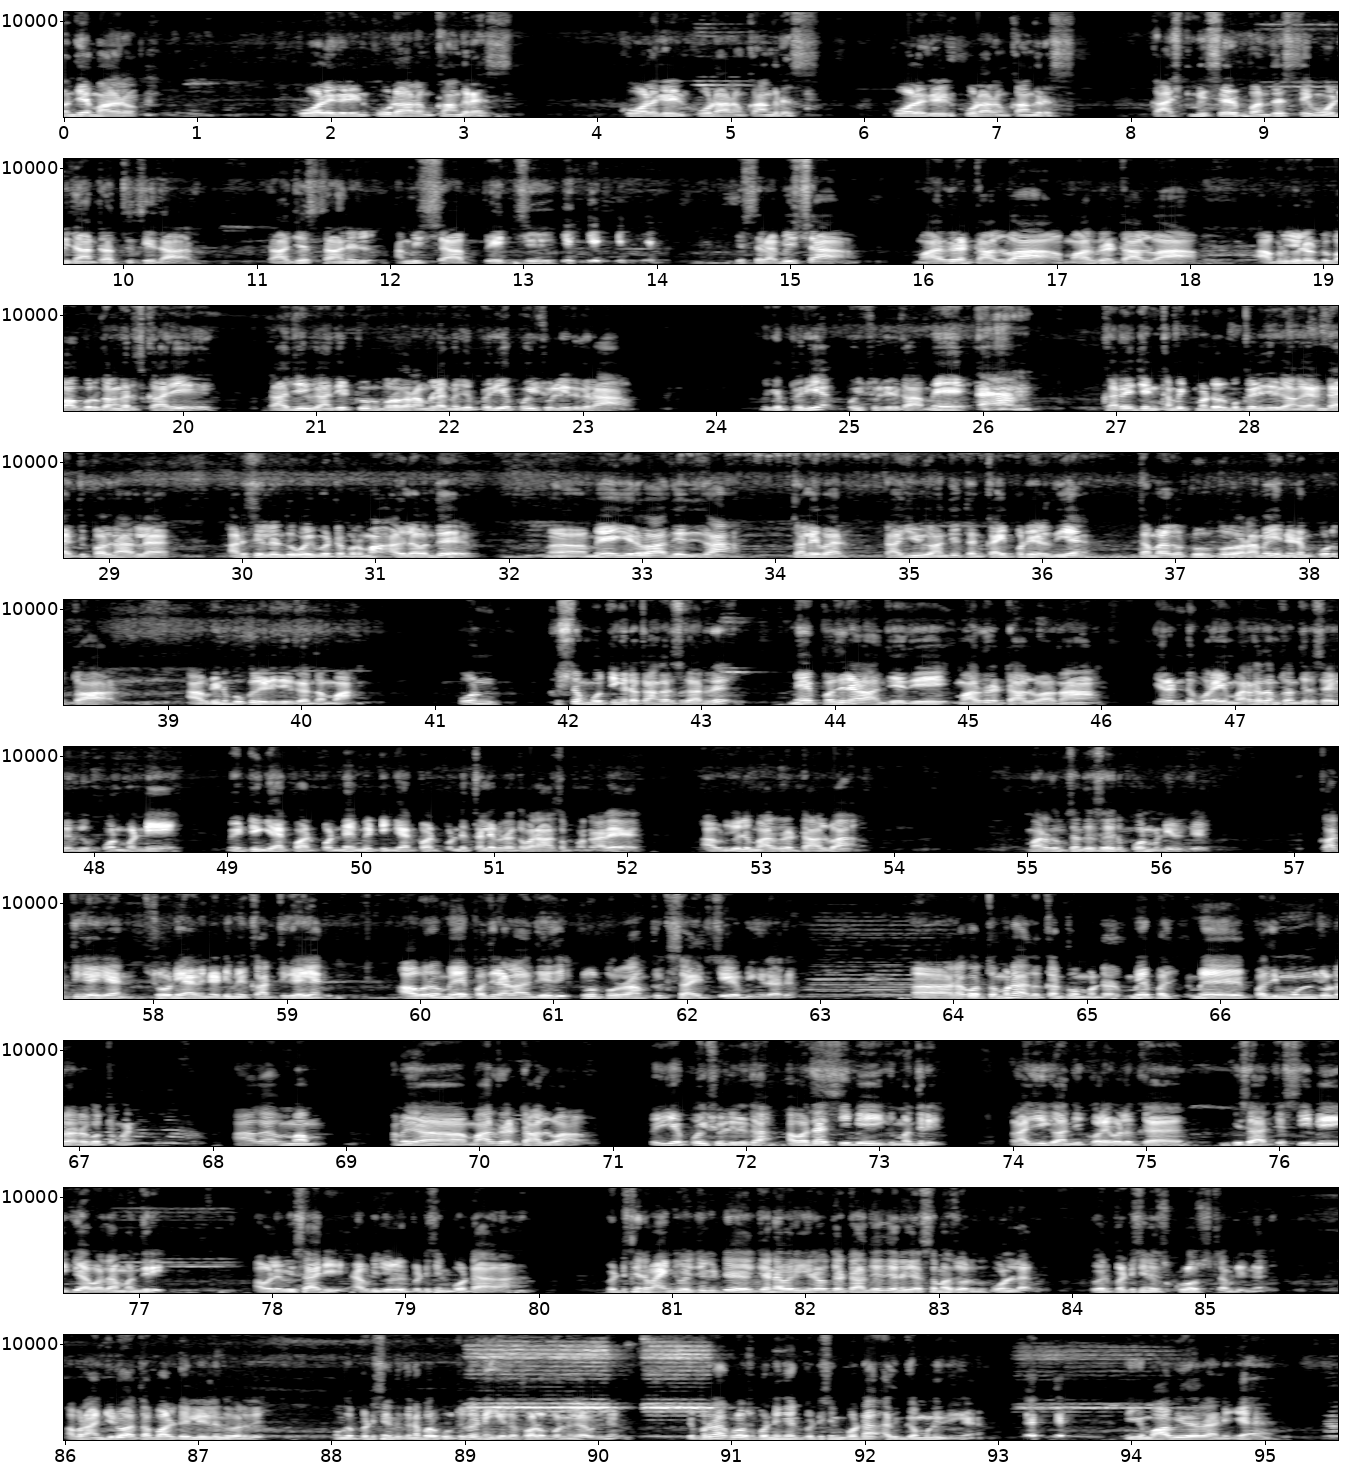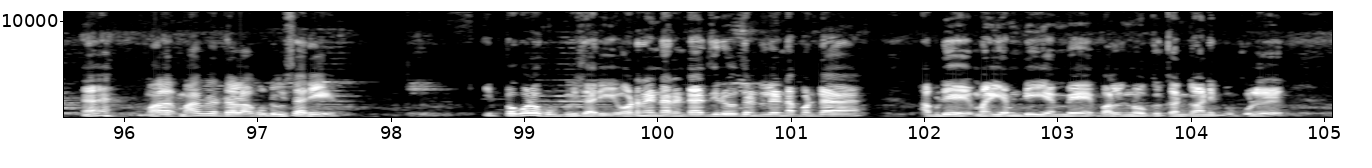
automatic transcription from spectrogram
வந்தே மாதரம். கோழைகளின் கூடாரம் காங்கிரஸ். கோழைகளின் கூடாரம் காங்கிரஸ். கோழைகளின் கூடாரம் காங்கிரஸ். காஷ்மீர் சிறப்பு அந்தஸ்தை மோடி தான் ரத்து செய்தார். ராஜஸ்தானில் அமித்ஷா பேச்சு. மிஸ்டர் அமித்ஷா மார்கரெட் ஆல்வா மார்கரெட் ஆல்வா அப்படின்னு சொல்லி டுபாக்கூர் காங்கிரஸ்காரி ராஜீவ் காந்தி டூர் ப்ரோக்ராமில் மிகப்பெரிய பொய் சொல்லியிருக்கிறா. மிகப்பெரிய பொய் சொல்லியிருக்கா. மே கரேஜ் அண்ட் கமிட்மெண்ட் ஒரு புக் எழுதியிருக்காங்க. ரெண்டாயிரத்தி பதினாறில் அரசியலேருந்து ஓய்வு பெற்ற அப்புறமா அதில் வந்து மே இருபதாம் தேதி தான் தலைவர் ராஜீவ் காந்தி தன் கைப்பட எழுதிய தமிழக டூர் ப்ரோக்ராமை என்னிடம் கொடுத்தார் அப்படின்னு புக்கில் எழுதியிருக்க அந்தம்மா பொன் கிருஷ்ணமூர்த்திங்கிற காங்கிரஸ்காரரு மே பதினேழாம் தேதி மார்கரெட் ஆல்வா தான் இரண்டு முறை மரகதம் சந்திரசேகருக்கு ஃபோன் பண்ணி மீட்டிங் ஏற்பாடு பண்ணி மீட்டிங் ஏற்பாடு பண்ணி தலைவர் அங்கே வர ஆசைப்படுறாரு அப்படின்னு சொல்லி மார்கரெட் ஆல்வா மரகதம் சந்திரசேகர் ஃபோன் பண்ணியிருக்கு. கார்த்திகேயன் சோனியாவின் அடிமை கார்த்திகேயன் அவரும் மே பதினேழாம் தேதி டூர் ப்ரோக்ராம் ஃபிக்ஸ் ஆகிடுச்சு அப்படிங்கிறாரு. ரகோத்தமன் அதை கன்ஃபார்ம் பண்ணுறார் மே பதி மே பதிமூணுன்னு சொல்கிறார் ரகோத்தமன். ஆக அமை மார்கரெட் ஆல்வா பெரிய பொய் சொல்லியிருக்கா. அவள் தான் சிபிஐக்கு மந்திரி. ராஜீவ்காந்தி கொலை வழக்க விசாரித்த சிபிஐக்கு அவள் தான் மந்திரி. அவளை விசாரி அப்படின்னு சொல்லி பெட்டிஷன் போட்டால் பெட்டிஷனை வாங்கி வச்சுக்கிட்டு ஜனவரி இருபத்தெட்டாம் தேதி எனக்கு எஸ்எம்எஸ் வருது ஃபோனில் ஒரு பெட்டிஷன் இஸ் க்ளோஸ்ட் அப்படின்னு. அப்புறம் அஞ்சு ரூபா தபால் டெல்லியிலேருந்து வருது. உங்கள் பெட்டிஷனுக்கு நம்பர் கொடுத்துருக்க நீங்கள் இதை ஃபாலோ பண்ணுங்க அப்படின்னு. எப்படா க்ளோஸ் பண்ணீங்கன்னு பெட்டிஷன் போட்டால் அது கம்முனுதீங்க நீங்கள் மாவீரரா நீங்கள் மா மார்கரெட்டாலா கூப்பிட்டு விசாரி. இப்போ கூட கூப்பிட்டு விசாரி. உடனே என்ன ரெண்டாயிரத்தி இருபத்தி ரெண்டில் என்ன பண்ணிட்ட அப்படியே ம எம்டிஎம்ஏ பல்நோக்கு கண்காணிப்பு குழு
